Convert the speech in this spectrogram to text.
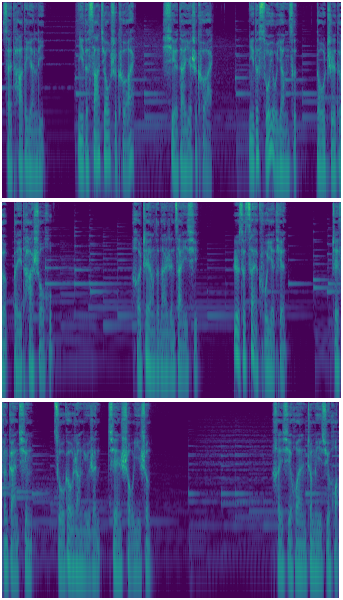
在他的眼里，你的撒娇是可爱，懈怠也是可爱，你的所有样子都值得被他守护。和这样的男人在一起，日子再苦也甜。这份感情，足够让女人坚守一生。很喜欢这么一句话：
